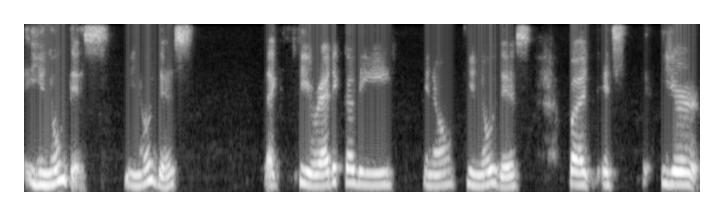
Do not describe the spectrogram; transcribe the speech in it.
You know this, you know this, like theoretically, you know, you know this, but it's your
